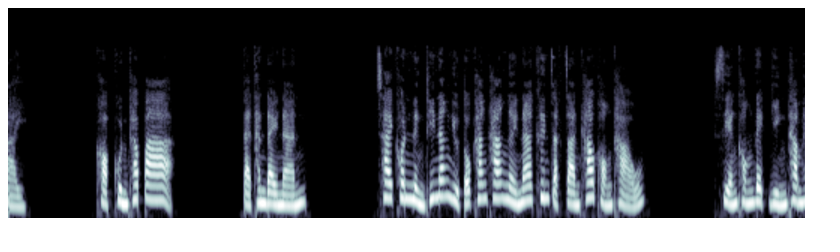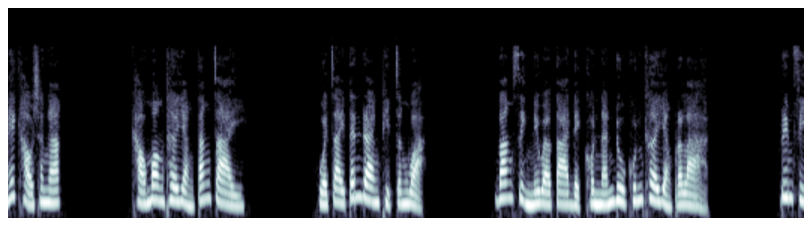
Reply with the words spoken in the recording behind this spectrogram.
าย ขอบคุณค่ะป้า แต่ทันใดนั้น ชายคนหนึ่งที่นั่งอยู่โต๊ะข้างๆเงยหน้าขึ้นจากจานข้าวของเขา เสียงของเด็กหญิงทำให้เขาชะงัก เขามองเธออย่างตั้งใจ หัวใจเต้นแรงผิดจังหวะ บางสิ่งในแววตาเด็กคนนั้นดูคุ้นเคยอย่างประหลาด ริมฝี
